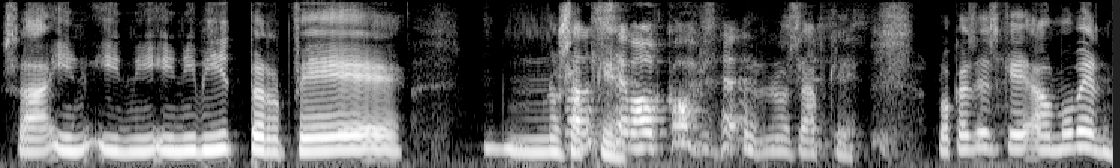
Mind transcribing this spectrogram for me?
s'ha in, in, inhibit per fer no sap què Qualsevol cosa. no sap què. El cas és que al moment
